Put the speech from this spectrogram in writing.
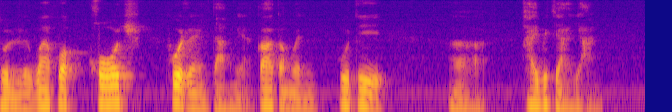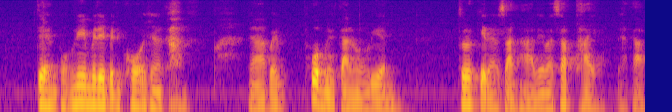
ทุนหรือว่าพวกโค้ชพูดอะไรต่างๆเนี่ยก็ต้องเป็นผู้ที่ใช้วิจารณญาณแต่อย่างผมนี่ไม่ได้เป็นโค้ชนะครับนะเป็นผู้อำนวยการโรงเรียน ธุรกิจอสังหาริมทรัพย์ไทยนะครับ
